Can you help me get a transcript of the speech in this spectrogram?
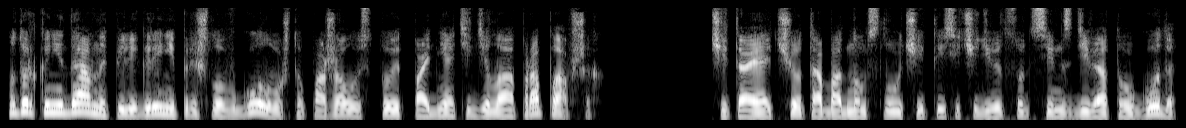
но только недавно Пелегрини пришло в голову, что, пожалуй, стоит поднять и дела о пропавших. Читая отчет об одном случае 1979 года,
